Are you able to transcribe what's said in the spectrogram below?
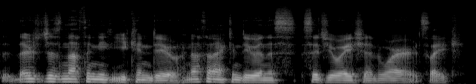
there's just nothing you can do. Nothing I can do in this situation where it's like,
